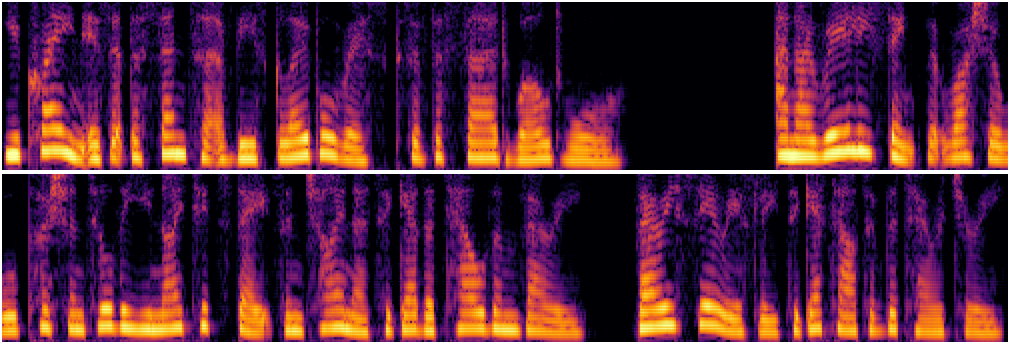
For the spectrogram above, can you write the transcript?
Ukraine is at the center of these global risks of the Third World War. And I really think that Russia will push until the United States and China together tell them very, very seriously to get out of the territory.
